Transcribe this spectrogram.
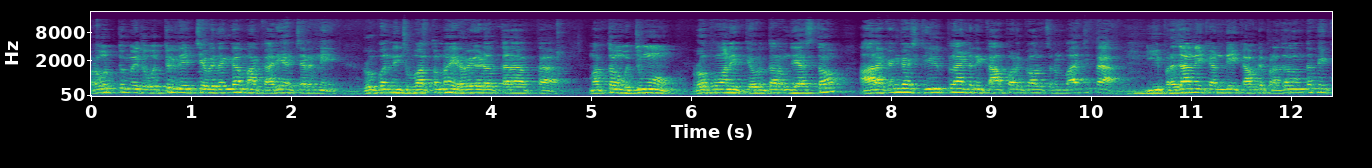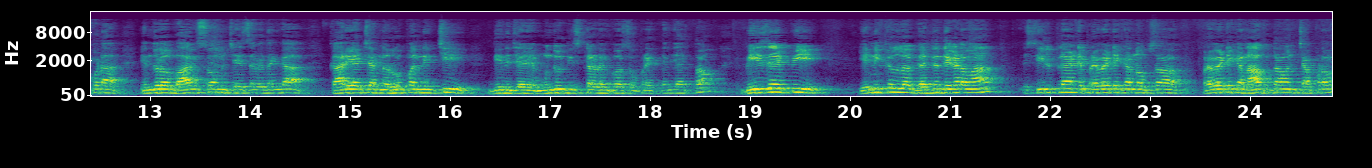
ప్రభుత్వం మీద ఒత్తిడి తెచ్చే విధంగా మా కార్యాచరణని రూపొందించబోతున్నాం. ఇరవై ఏడవ తర్వాత మొత్తం ఉద్యమం రూపమని తీవ్రతరం చేస్తాం. ఆ రకంగా స్టీల్ ప్లాంట్ని కాపాడుకోవాల్సిన బాధ్యత ఈ ప్రజానికండి కాబట్టి ప్రజలందరినీ కూడా ఇందులో భాగస్వామ్యం చేసే విధంగా కార్యాచరణ రూపొందించి దీన్ని జ- ముందుకు తీసుకెళ్ళడం కోసం ప్రయత్నం చేస్తాం. బీజేపీ ఎన్నికల్లో గద్దె దిగడమా? స్టీల్ ప్లాంట్ని ప్రైవేటీకరణ ఉపసా ప్రైవేటీకరణ ఆపుతామని చెప్పడం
